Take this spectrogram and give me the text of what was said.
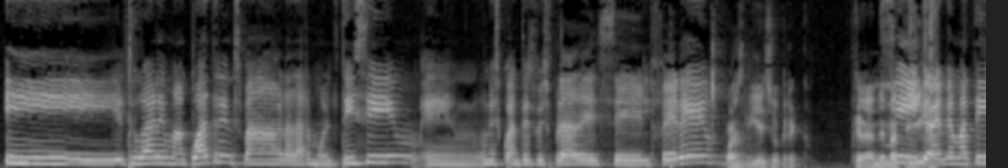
I el jugarem a 4 ens va agradar moltíssim. En unes quantes vesprades el fèrem. Quants dies, jo crec? Quedant de matí... Sí, quedàvem de matí,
